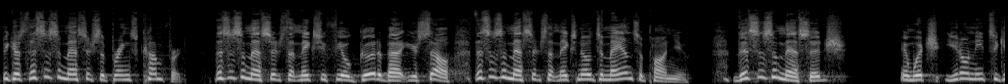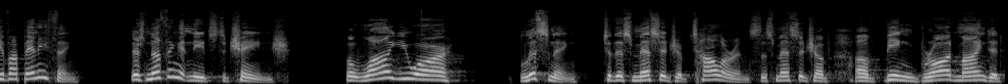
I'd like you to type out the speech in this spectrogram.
Because this is a message that brings comfort. This is a message that makes you feel good about yourself. This is a message that makes no demands upon you. This is a message in which you don't need to give up anything. There's nothing that needs to change. But while you are listening, to this message of tolerance, this message of, of being broad minded,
